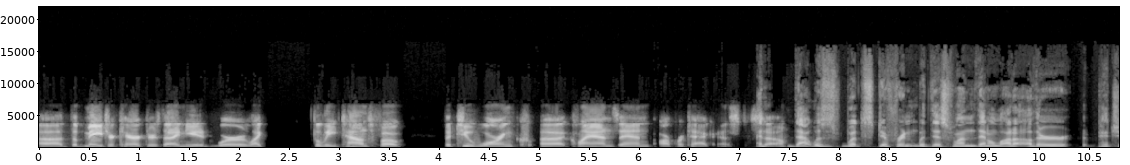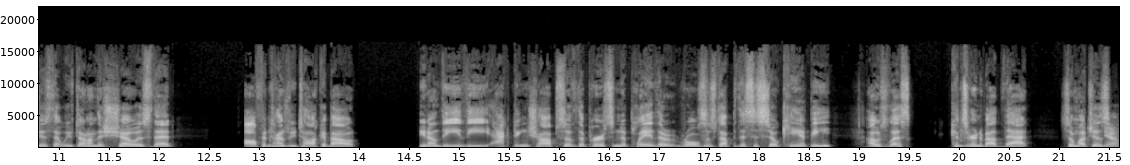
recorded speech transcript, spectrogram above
uh, the major characters that I needed were like the lead townsfolk, the two warring uh, clans, and our protagonist. And So that was what's different with this one than a lot of other pitches that we've done on the show is that oftentimes we talk about you know the the acting chops of the person to play the roles and stuff but this is so campy i was less concerned about that so much as Yeah.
